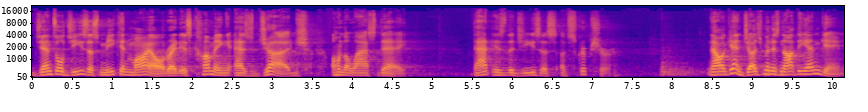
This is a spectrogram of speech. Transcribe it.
gentle Jesus, meek and mild, right, is coming as judge on the last day. That is the Jesus of Scripture. Now, again, judgment is not the end game.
